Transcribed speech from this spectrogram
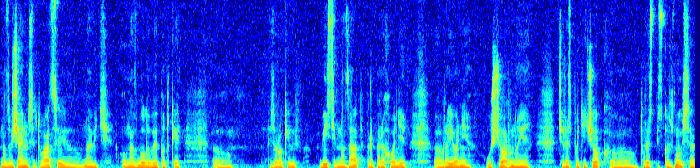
надзвичайну ситуацію. Навіть у нас були випадки е, років вісім назад при переході е, в районі Ущорної через потічок. е, Турист підскользнувся, е,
